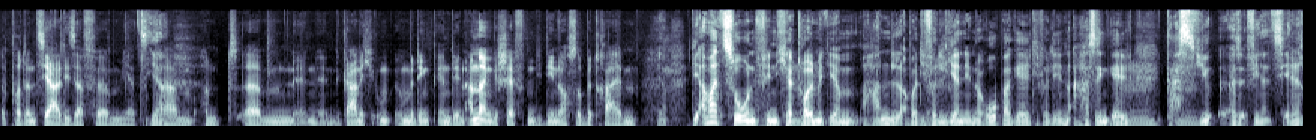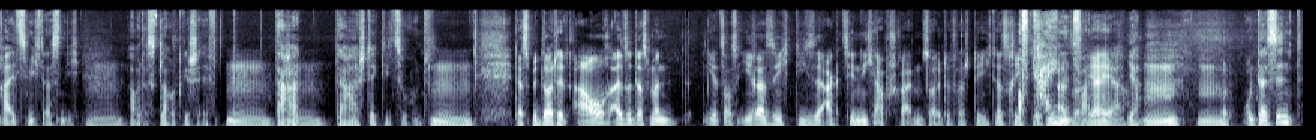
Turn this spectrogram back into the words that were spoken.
äh, Potenzial dieser Firmen jetzt ja. ähm, und ähm, gar nicht um, unbedingt in den anderen Geschäften, die die noch so betreiben. Ja. Die Amazon finde ich ja mhm. toll mit ihrem Handel, aber die verlieren in Europa Geld, die verlieren in Asien Geld. Mhm. Das, mhm. also finanziell reizt mich das nicht, mhm. aber das Cloud-Geschäft, da, da steckt die Zukunft. Das bedeutet auch, also dass man jetzt aus Ihrer Sicht diese Aktie Aktie nicht abschreiben sollte. Verstehe ich das richtig? Auf keinen also, Fall. Ja, ja. ja. Mhm. Mhm. Und das sind,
